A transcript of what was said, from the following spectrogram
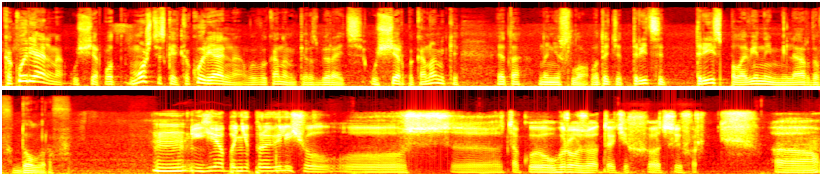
Какой реально ущерб? Вот можете сказать, какой реально, вы в экономике разбираетесь, ущерб экономике это нанесло? Вот эти 33,5 миллиардов долларов. Я бы не преувеличивал э, такую угрозу от этих э, цифр. А,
